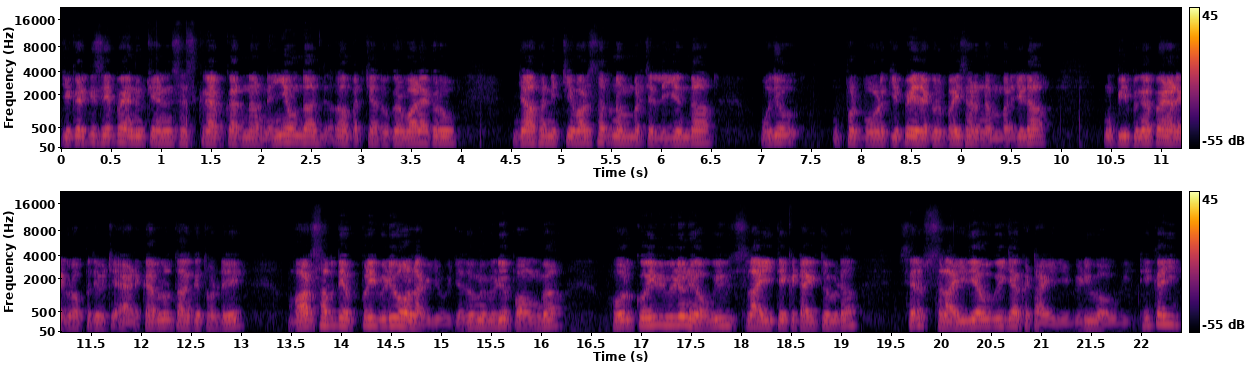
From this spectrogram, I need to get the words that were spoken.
ਜੇਕਰ ਕਿਸੇ ਭੈਣ ਨੂੰ ਚੈਨਲ ਸਬਸਕ੍ਰਾਈਬ ਕਰਨਾ ਨਹੀਂ ਆਉਂਦਾ, ਤਾਂ ਬੱਚਿਆਂ ਤੋਂ ਕਰਵਾ ਲਿਆ ਕਰੋ। ਜਾਂ ਫਿਰ ਨੀਚੇ WhatsApp ਨੰਬਰ ਚੱਲੀ ਜਾਂਦਾ, ਉਹਦੇ ਉੱਪਰ ਬੋਲ ਕੇ ਭੇਜਿਆ ਕਰੋ, ਬਾਈ, ਸਾਡਾ ਨੰਬਰ ਜਿਹੜਾ, ਉਹ ਬੀਬੀਆਂ ਭੈਣਾਂ ਵਾਲੇ ਗਰੁੱਪ ਦੇ ਵਿੱਚ ਐਡ ਕਰ ਲਓ, ਤਾਂ ਕਿ ਤੁਹਾਡੇ WhatsApp ਦੇ ਉੱਪਰ ਹੀ ਵੀਡੀਓ ਆਉਣ ਲੱਗ ਜਾਊਗੀ ਜਦੋਂ ਮੈਂ ਵੀਡੀਓ ਪਾਉਂਗਾ ਹੋਰ ਕੋਈ ਵੀ ਵੀਡੀਓ ਨਹੀਂ ਆਊਗੀ, ਸਿਲਾਈ ਤੇ ਕਟਾਈ ਤੋਂ ਬਿਨਾਂ। ਸਿਰਫ ਸਿਲਾਈ ਦੀ ਆਊਗੀ ਜਾਂ ਕਟਾਈ ਦੀ ਵੀਡੀਓ ਆਊਗੀ, ਠੀਕ ਹੈ ਜੀ?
